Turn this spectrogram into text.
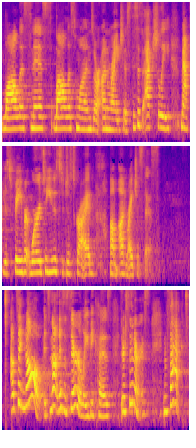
lawlessness, lawless ones, or unrighteous. This is actually Matthew's favorite word to use to describe um, unrighteousness. I'd say no, it's not necessarily because they're sinners. In fact,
